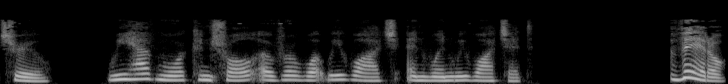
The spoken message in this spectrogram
True. We have more control over what we watch and when we watch it. Vero.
